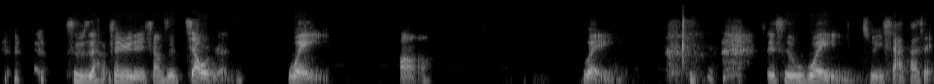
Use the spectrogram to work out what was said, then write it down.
是不是好像有点像是叫人 weigh 啊？weigh，所以是 weigh，注意一下，它是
